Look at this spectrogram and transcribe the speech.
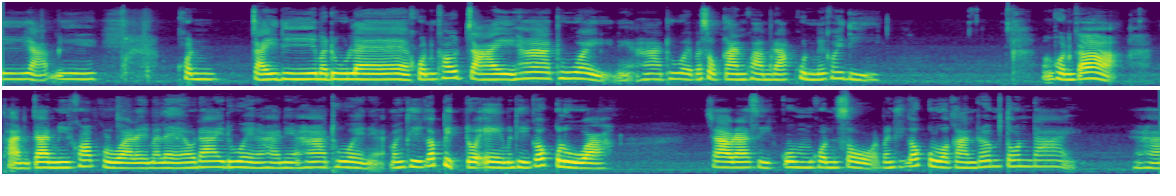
ดีๆ อยากมีคนใจดีมาดูแล คนเข้าใจห้าถ้วยเนี่ยห้าถ้วย ประสบการณ์ความรักคุณไม่ค่อยดี บางคนก็ผ่านการมีครอบครัวอะไรมาแล้วได้ด้วยนะคะเนี่ยห้าถ้วยเนี่ยบางทีก็ปิดตัวเองบางทีก็กลัว ชาวราศีกุมคนโสดบางทีก็กลัวการเริ่มต้นได้นะคะ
